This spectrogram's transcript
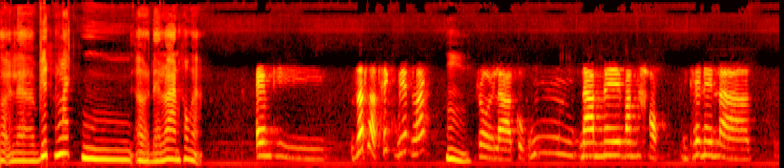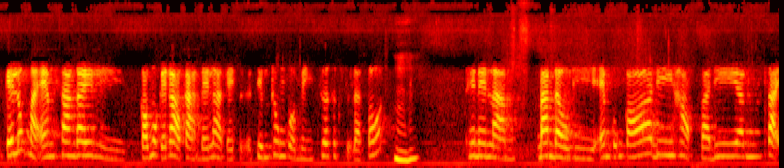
gọi là viết lách ừm, ở Đài Loan không ạ? em thì rất là thích viết lách Ừ. rồi là cũng đam mê văn học thế nên là cái lúc mà em sang đây thì có một cái rào cản đấy là cái tiếng Trung của mình chưa thực sự là tốt Ừ. thế nên là ban đầu thì em cũng có đi học và đi um, dạy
